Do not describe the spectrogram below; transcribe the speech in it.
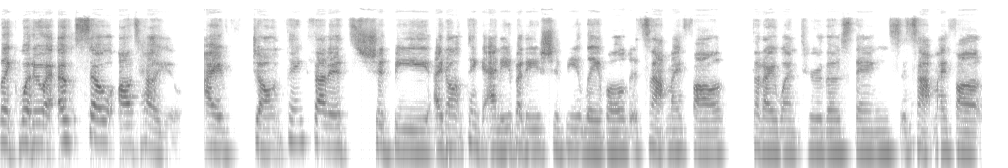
like what do I? Oh, so I'll tell you. I don't think that it should be, I don't think anybody should be labeled. It's not my fault that I went through those things. It's not my fault.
